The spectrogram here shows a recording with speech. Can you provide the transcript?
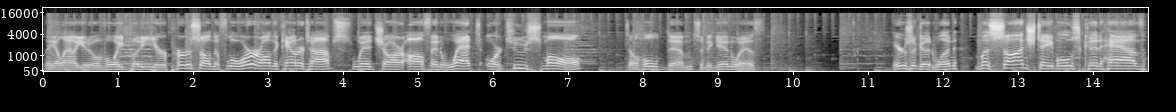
They allow you to avoid putting your purse on the floor or on the countertops, which are often wet or too small to hold them to begin with. Here's a good one massage tables could have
